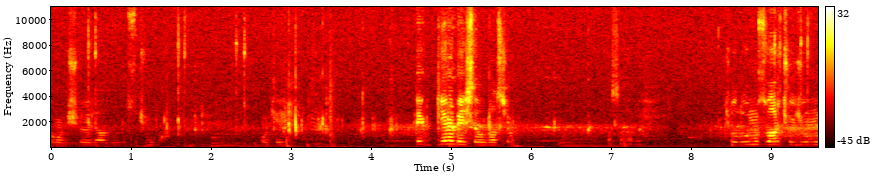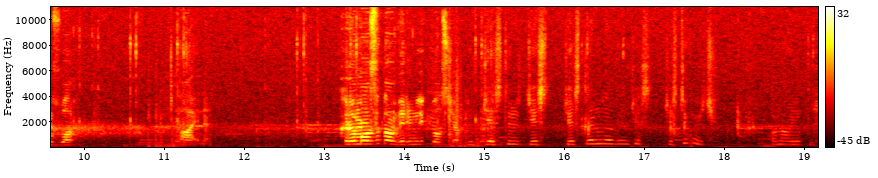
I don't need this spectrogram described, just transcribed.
Tamam şöyle alıyoruz çubuk. Okey. E, gene 5 level basacağım. Bas abi. Çoluğumuz var, çocuğumuz var. Aynen. Kırılmazlıkla verimlilik basacağım. Jester, jest, jestler mi var jest, jest yok mu hiç? Ana yokmuş.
